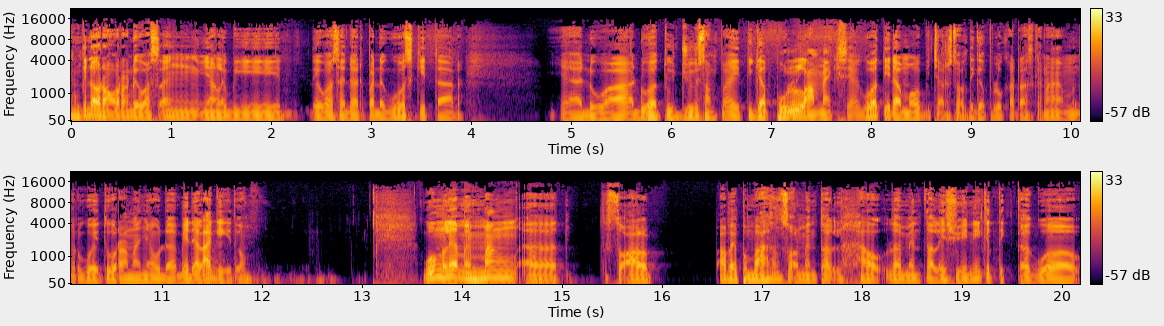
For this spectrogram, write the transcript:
Mungkin orang-orang dewasa yang yang lebih dewasa daripada gue sekitar ya dua dua tujuh sampai tiga puluh lah max ya. Gue tidak mau bicara soal 30 ke atas karena menurut gue itu rananya udah beda lagi gitu gue ngeliat memang uh, soal apa ya pembahasan soal mental health dan mental issue ini ketika gue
